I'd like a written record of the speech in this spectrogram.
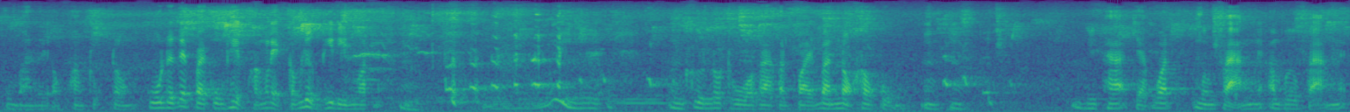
ครูบาเลยเอาความถูกต้อง กูเดินได้ไปกรุงเทพครั้งแรกกับเรื่องที่ดินวัดเนี่ย อืมอืมคือรถทัวร์พากันไปบ้านนอกเข้ากรุงอืมอืมมีพระจากวัดเมืองฝางเนี่ยอำเภอฝางเนี่ย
